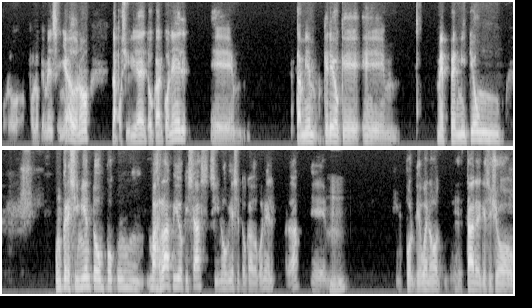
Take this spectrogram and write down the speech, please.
por lo, que me ha enseñado, ¿no? La posibilidad de tocar con él. también creo que me permitió un, un crecimiento un poco más rápido quizás si no hubiese tocado con él, ¿verdad? Eh, porque bueno, estar, qué sé yo,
